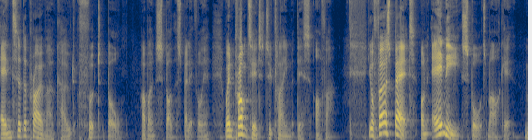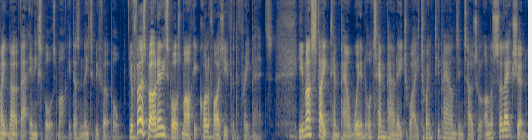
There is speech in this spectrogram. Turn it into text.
enter the promo code FOOTBALL. I won't spell it for you. When prompted to claim this offer. Your first bet on any sports market Make note of that. Any sports market doesn't need to be football. Your first bet on any sports market qualifies you for the free bets. You must stake £10 win or £10 each way, £20 in total on a selection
